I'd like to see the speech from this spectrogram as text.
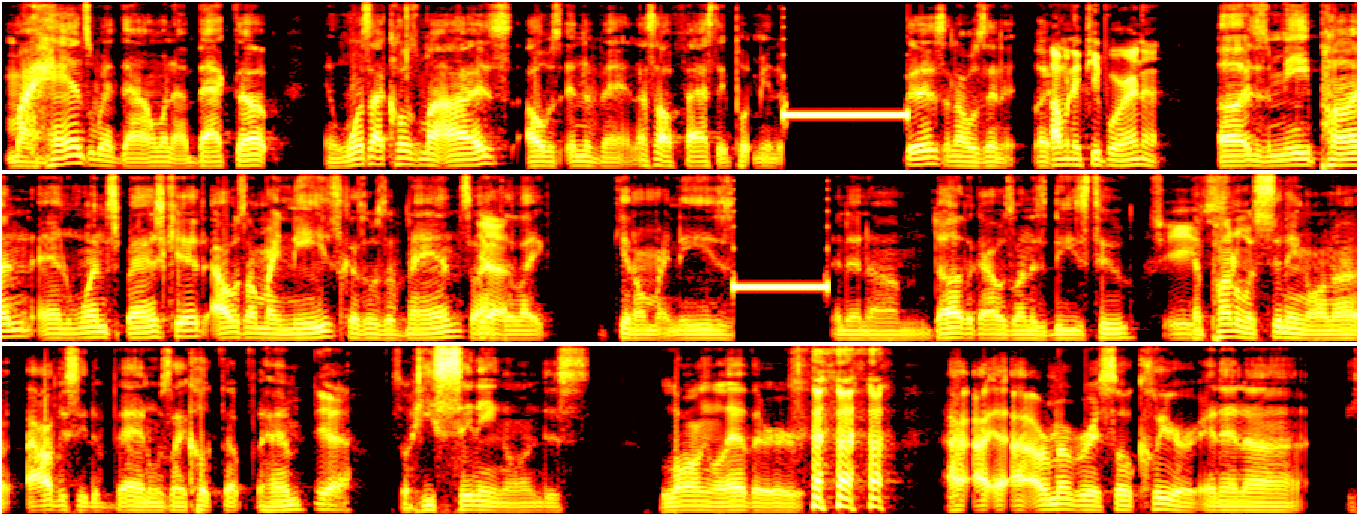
my hands went down when I backed up, and once I closed my eyes, I was in the van. That's how fast they put me in the this, and I was in it. Like, How many people were in it? uh, just me, Pun, and one Spanish kid. I was on my knees because it was a van, so I Yeah. had to like get on my knees. And then um, the other guy was on his knees too. Jeez. And Pun was sitting on a. Obviously, the van was like hooked up for him, Yeah. so he's sitting on this long leather. I, I I remember it so clear. And then uh, he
